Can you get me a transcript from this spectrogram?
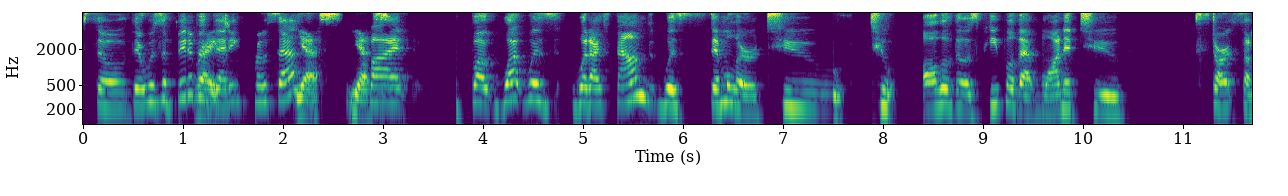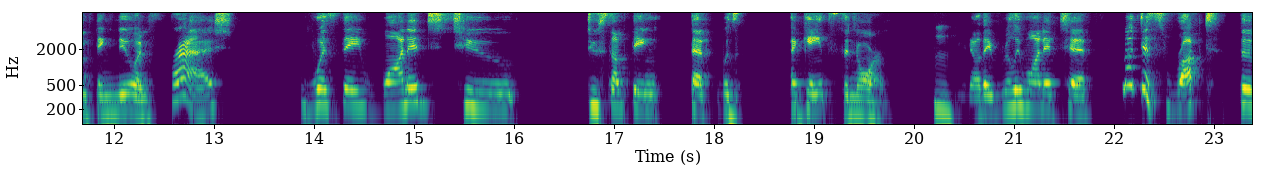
So there was a bit of right. a vetting process. Yes, yes. But but what was what I found was similar to to all of those people that wanted to start something new and fresh was they wanted to do something that was against the norm. Mm. You know, they really wanted to not disrupt the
